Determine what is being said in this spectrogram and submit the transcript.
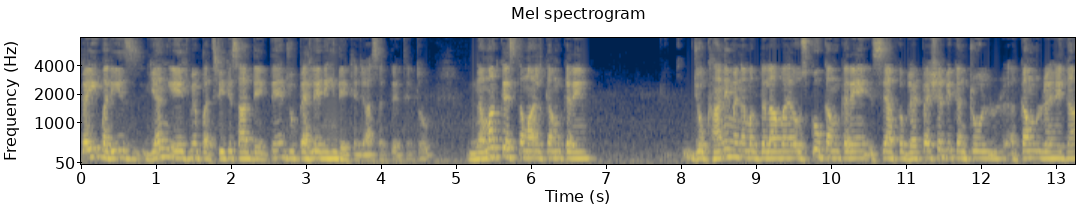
कई मरीज़ यंग एज में पथरी के साथ देखते हैं जो पहले नहीं देखे जा सकते थे। तो नमक का इस्तेमाल कम करें जो खाने में नमक डला हुआ है उसको कम करें इससे आपका ब्लड प्रेशर भी कंट्रोल कम रहेगा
